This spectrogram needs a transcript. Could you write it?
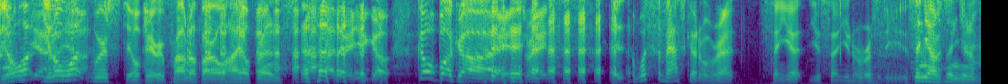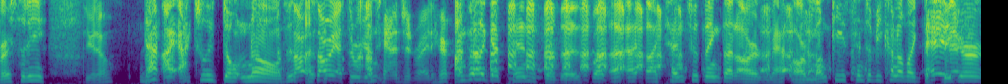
you know what? yeah, you know what? We're still very proud of our Ohio friends. there you go. Go Buckeyes! Right. What's the mascot over at Sen Yat Sun University? Is University. Do you know? That I actually don't know. This- So- sorry, I threw you a tangent right here. I'm gonna get pinned for this, but I, I, I tend to think that our ma- our monkeys tend to be kind of like the Hey, bigger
